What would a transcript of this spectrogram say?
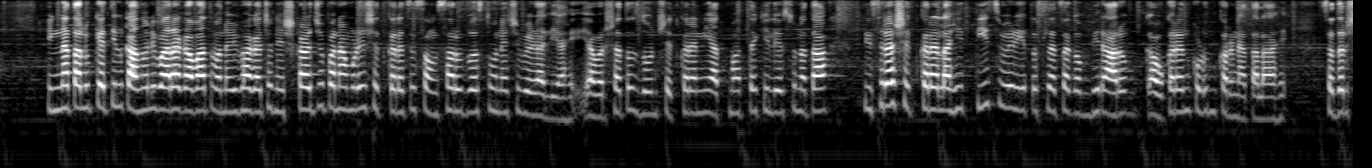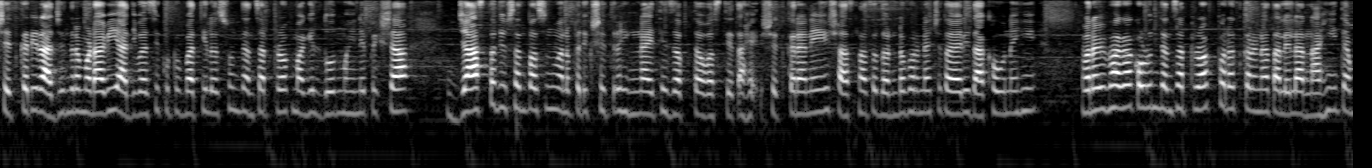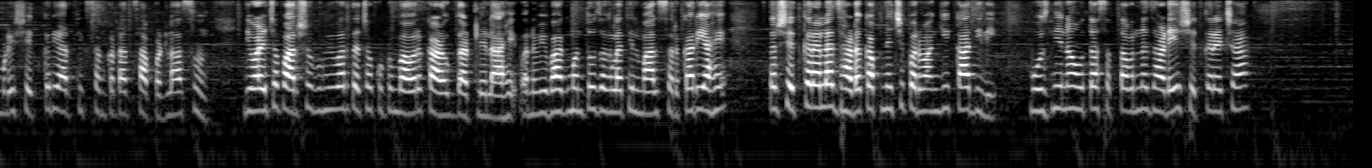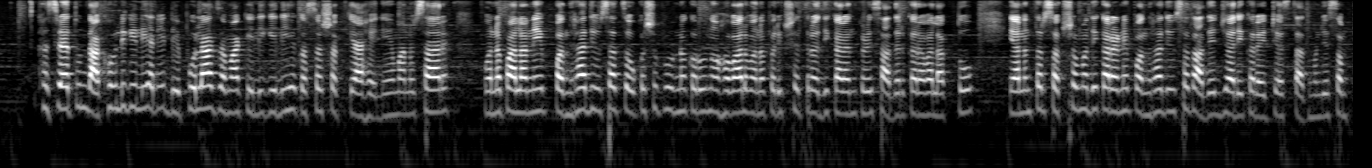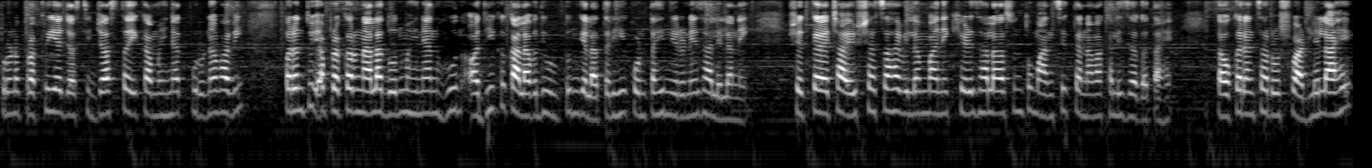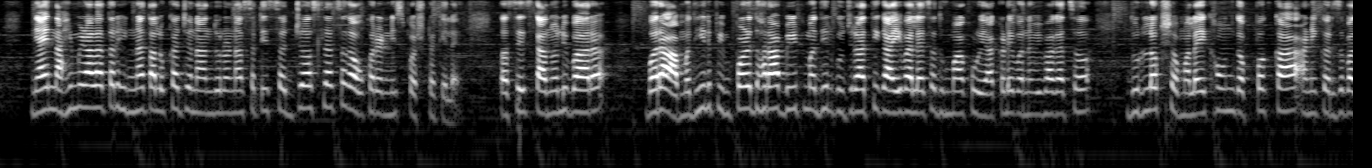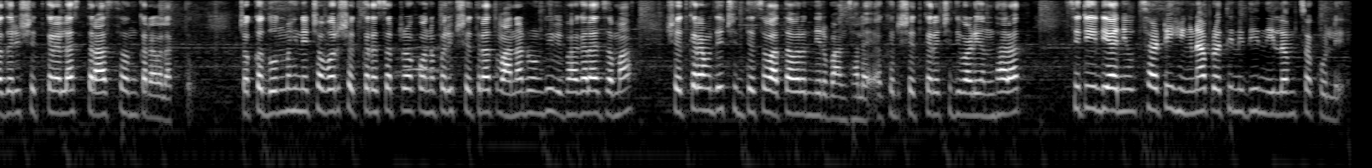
हिंगणा तालुक्यातील कानोलीबारा गावात वनविभागाच्या निष्काळजीपणामुळे शेतकऱ्याचे संसार उद्ध्वस्त होण्याची वेळ आली आहे. या वर्षातच दोन शेतकऱ्यांनी आत्महत्या केली असून आता तिसऱ्या शेतकऱ्यालाही तीच वेळ येत असल्याचा गंभीर आरोप गावकऱ्यांकडून करण्यात आला आहे. सदर शेतकरी राजेंद्र मडावी आदिवासी कुटुंबातील असून त्यांचा ट्रक मागील दोन महिनेपेक्षा जास्त दिवसांपासून वनपरिक्षेत्र हिंगणा येथे जप्त अवस्थेत आहे. शेतकऱ्याने शासनाचा दंड भरण्याची तयारी दाखवूनही वनविभागाकडून त्यांचा ट्रक परत करण्यात आलेला नाही त्यामुळे शेतकरी आर्थिक संकटात सापडला असून दिवाळीच्या पार्श्वभूमीवर त्याच्या कुटुंबावर काळोख दाटलेला आहे. वनविभाग म्हणतो जंगलातील माल सरकारी आहे तर शेतकऱ्याला झाडं कापण्याची परवानगी का दिली? मोजणी न होता सत्तावन्न झाडे शेतकऱ्याच्या खचऱ्यातून दाखवली गेली आणि डेपोला जमा केली गेली हे कसं शक्य आहे? नियमानुसार वनपालाने पंधरा दिवसात चौकशी पूर्ण करून अहवाल वनपरिक्षेत्र अधिकाऱ्यांकडे सादर करावा लागतो. यानंतर सक्षम अधिकाऱ्याने पंधरा दिवसात आदेश जारी करायचे असतात. म्हणजे संपूर्ण प्रक्रिया जास्तीत जास्त एका महिन्यात पूर्ण व्हावी. परंतु या प्रकरणाला दोन महिन्यांहून अधिक कालावधी उलटून गेला तरीही कोणताही निर्णय झालेला नाही. शेतकऱ्याच्या आयुष्याचा हा विलंबाने खेळ झाला असून तो मानसिक तणावाखाली जगत आहे. गावकऱ्यांचा रोष वाढलेला आहे. न्याय नाही मिळाला तर हिंगणा तालुका जनआंदोलनासाठी सज्ज असल्याचं गावकऱ्यांनी स्पष्ट केलंय. तसेच कानोली बारा बरा मधील पिंपळधरा बीटमधील गुजराती गाईवाल्याचा धुमाकूळ याकडे वनविभागाचं दुर्लक्ष. मलाई खाऊन गप्प का आणि कर्जबाजारी शेतकऱ्याला त्रास सहन करावा लागतो. चक्क दोन महिन्याच्या वर शेतकऱ्याचा ट्रक वनपरिक्षेत्रात वानाडोंगरी विभागाला जमा. शेतकऱ्यामध्ये चिंतेचं वातावरण निर्माण झालंय. अखेर शेतकऱ्याची दिवाळी अंधारात. सिटी इंडिया न्यूजसाठी हिंगणा प्रतिनिधी नीलम चकोले.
